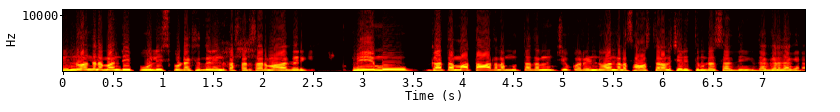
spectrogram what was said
రెండు వందల మంది పోలీస్ ప్రొటెక్షన్తో ఎందుకు వస్తారు సార్ మా దగ్గరికి? మేము గత మా తాతల ముత్తాతల నుంచి ఒక రెండు వందల సంవత్సరాల చరిత్ర ఉంటుంది సార్ దీనికి దగ్గర దగ్గర.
